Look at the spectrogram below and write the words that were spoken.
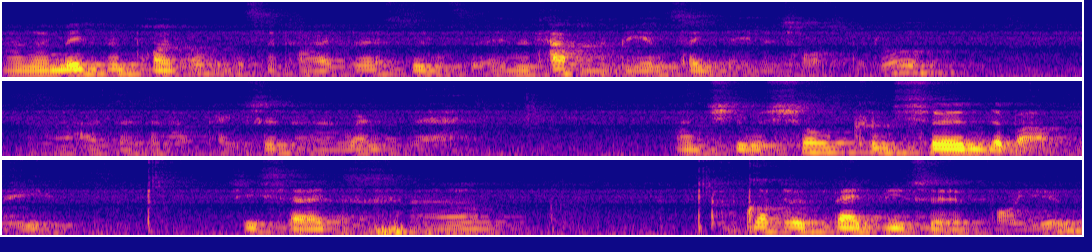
And I made an appointment with a psychiatrist, and it happened to be in St. David's Hospital uh, as an outpatient, and I went there. And she was so concerned about me. She said, um, I've got a bed reserved for you.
